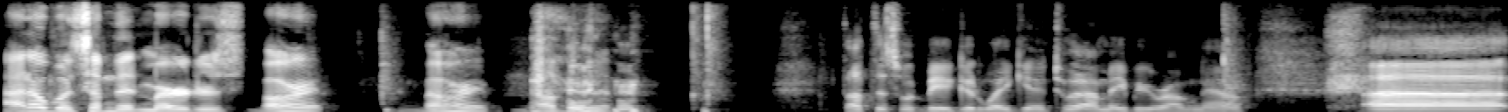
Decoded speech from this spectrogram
I'd open with something that murders. All right. All right. I'll do it. Thought this would be a good way to get into it. I may be wrong now. Uh,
